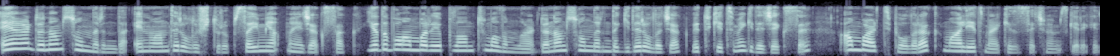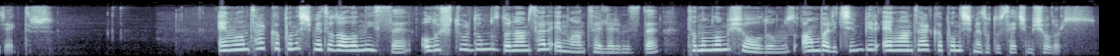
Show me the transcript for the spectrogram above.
Eğer dönem sonlarında envanter oluşturup sayım yapmayacaksak ya da bu ambara yapılan tüm alımlar dönem sonlarında gider olacak ve tüketime gidecekse ambar tipi olarak maliyet merkezi seçmemiz gerekecektir. Envanter kapanış metodu alanı ise oluşturduğumuz dönemsel envanterlerimizde tanımlamış olduğumuz ambar için bir envanter kapanış metodu seçmiş oluruz.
